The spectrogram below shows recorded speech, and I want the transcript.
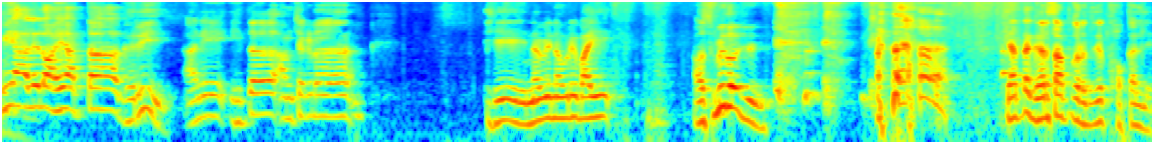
मी आलेलो आहे आता घरी आणि इथं आमच्याकडं ही नवी नवरी बाई अस्मिताजी. ती आता घर साफ करत होते खोकल्ले.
